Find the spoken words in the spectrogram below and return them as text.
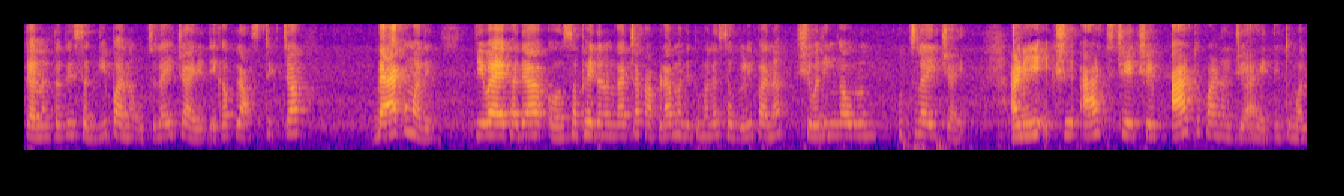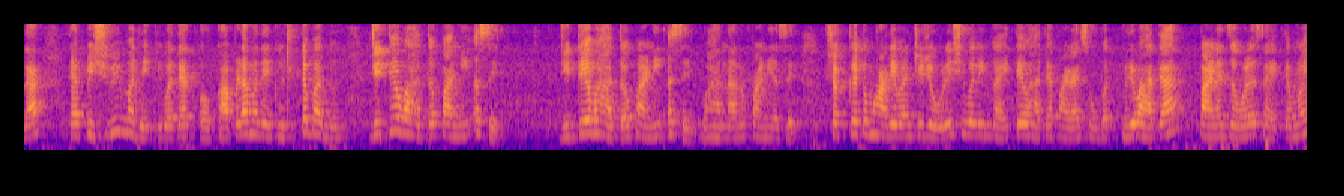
त्यानंतर ती सगळी पानं उचलायची आहेत. एका प्लास्टिकच्या बॅगमध्ये किंवा एखाद्या सफेद रंगाच्या कापडामध्ये तुम्हाला सगळी पानं शिवलिंगावरून उचलायची आहेत. आणि एकशे आठचे एकशे आठ पानं जी आहेत ती तुम्हाला त्या पिशवीमध्ये किंवा त्या कापडामध्ये घट्ट बांधून जिथे वाहतं पाणी असेल जिथे वाहतं पाणी असेल वाहणारं पाणी असेल शक्यतो महादेवांचे जेवढे शिवलिंग आहे ते वाहत्या पाण्यासोबत म्हणजे वाहत्या पाण्याजवळच आहेत. त्यामुळे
